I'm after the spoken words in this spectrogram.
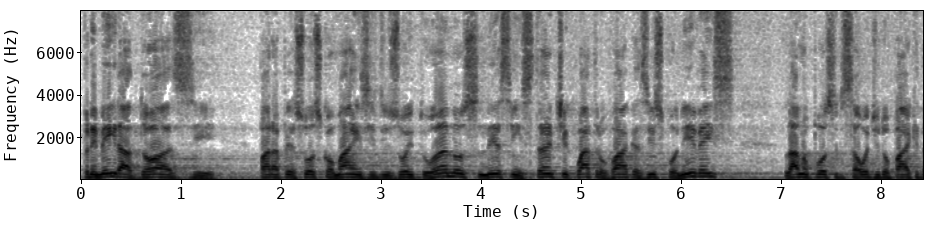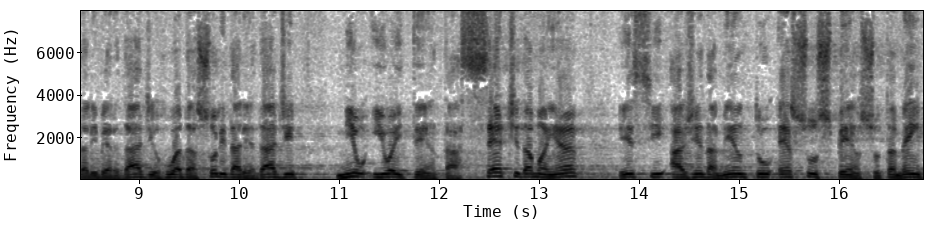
Primeira dose para pessoas com mais de 18 anos. Nesse instante, quatro vagas disponíveis lá no posto de saúde do Parque da Liberdade, Rua da Solidariedade, 1080. Às sete da manhã, esse agendamento é suspenso. Também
